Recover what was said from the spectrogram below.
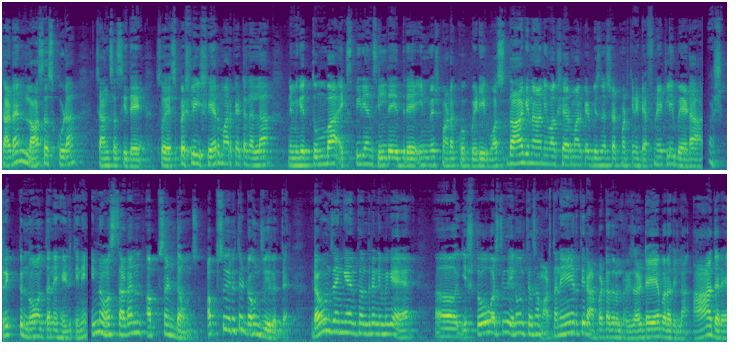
ಸಡನ್ ಲಾಸಸ್ ಕೂಡ ಚಾನ್ಸಸ್ ಇದೆ. ಸೊ ಎಸ್ಪೆಷಲಿ ಶೇರ್ ಮಾರ್ಕೆಟಲ್ಲೆಲ್ಲ ನಿಮಗೆ ತುಂಬಾ ಎಕ್ಸ್ಪೀರಿಯನ್ಸ್ ಇಲ್ಲದೆ ಇದ್ರೆ ಇನ್ವೆಸ್ಟ್ ಮಾಡಕ್ ಹೋಗಬೇಡಿ. ಹೊಸದಾಗಿ ನಾನು ಇವಾಗ ಶೇರ್ ಮಾರ್ಕೆಟ್ ಬಿಸ್ನೆಸ್ ಸ್ಟಾರ್ಟ್ ಮಾಡ್ತೀನಿ ಡೆಫಿನೆಟ್ಲಿ ಬೇಡ. ಸ್ಟ್ರಿಕ್ಟ್ ನೋ ಅಂತಾನೆ ಹೇಳ್ತೀನಿ. ಇನ್ನು sudden ups and downs ups ಇರುತ್ತೆ ಡೌನ್ಸ್ ಇರುತ್ತೆ. ಡೌನ್ಸ್ ಹೆಂಗೆ ಅಂತಂದ್ರೆ ನಿಮಗೆ ಎಷ್ಟೋ ವರ್ಷದಿಂದ ಏನೋ ಒಂದು ಕೆಲಸ ಮಾಡ್ತಾನೆ ಇರ್ತೀರಾ ಬಟ್ ಅದ್ರಲ್ಲಿ ರಿಸಲ್ಟೇ ಬರೋದಿಲ್ಲ. ಆದರೆ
